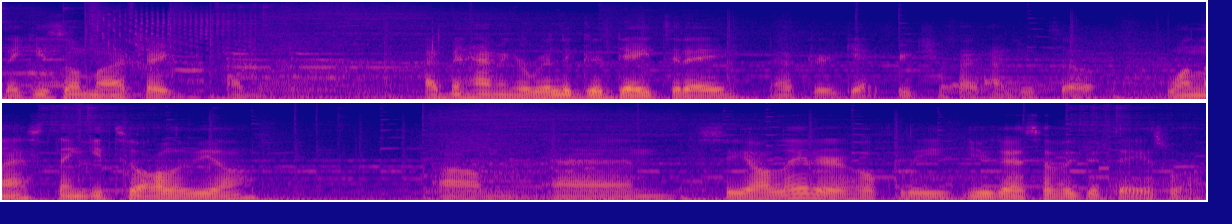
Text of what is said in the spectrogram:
thank you so much. I, I've, I've been having a really good day today after getting reaching 500. So one last thank you to all of y'all. Um, and see y'all later. Hopefully you guys have a good day as well.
